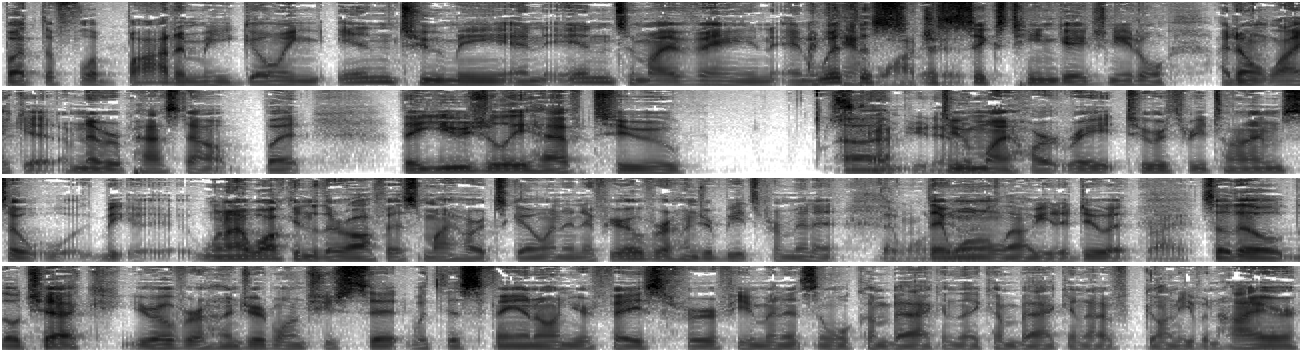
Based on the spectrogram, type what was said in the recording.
But the phlebotomy going into me and into my vein and with a, can't s- watch a 16 gauge needle, I don't like it. I've never passed out, but they usually have to Strap uh, you down. do my heart rate two or three times. So w- when I walk into their office, my heart's going, and if you're over 100 beats per minute, They won't they won't allow you to do it. Right. So they'll they'll check you're over 100. Why don't you sit with this fan on your face for a few minutes, and we'll come back. And they come back, and I've gone even higher.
